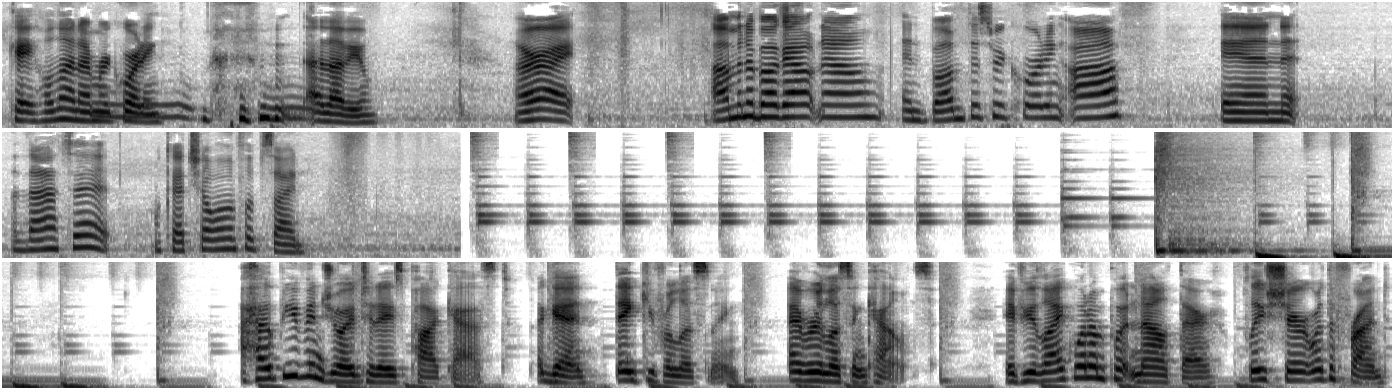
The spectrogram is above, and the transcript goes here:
Okay, hold on. I'm recording. I love you. All right. I'm going to bug out now and bump this recording off. And that's it. I'll catch y'all on the flip side. I hope you've enjoyed today's podcast. Again, thank you for listening. Every listen counts. If you like what I'm putting out there, please share it with a friend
